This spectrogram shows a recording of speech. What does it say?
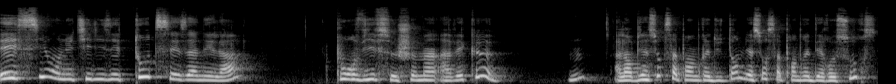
et si on utilisait toutes ces années-là pour vivre ce chemin avec eux hmm? Alors bien sûr, ça prendrait du temps, bien sûr, ça prendrait des ressources,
